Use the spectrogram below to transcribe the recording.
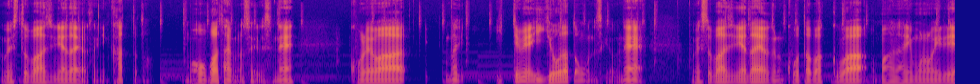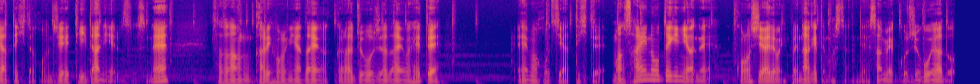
ウェストバージニア大学に勝ったと。まあ、オーバータイムのせいですね。これは、まあ、言ってみれば偉業だと思うんですけどね。ウェストバージニア大学のクォーターバックは、まあ、何者入れやってきたこの JT ダニエルズですね。サザンカリフォルニア大学からジョージア大を経て、えー、まあ、こっちやってきて、まあ、才能的にはね、この試合でもいっぱい投げてましたんで、355ヤード、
